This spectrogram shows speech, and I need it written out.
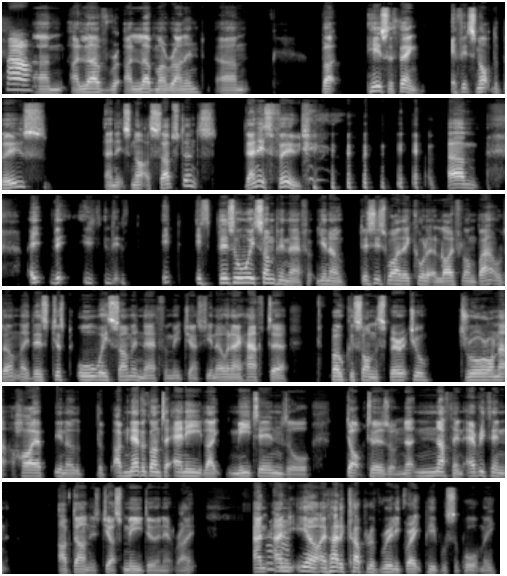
Wow. Um, I love I love my running. Um, but here's the thing: if it's not the booze and it's not a substance, then it's food. um, it, it, it, it it's there's always something there for you know. This is why they call it a lifelong battle, don't they? There's just always some in there for me, Jess. You know, and I have to focus on the spiritual, draw on that higher, you know, the, the I've never gone to any like meetings or doctors or nothing. Everything I've done is just me doing it, right? And mm-hmm. and you know, I've had a couple of really great people support me.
